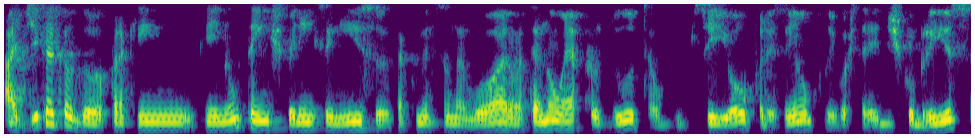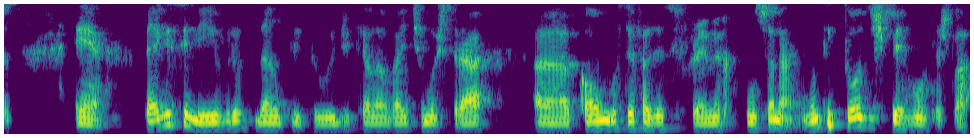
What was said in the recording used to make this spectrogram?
a dica que eu dou para quem, quem não tem experiência nisso, está começando agora, ou até não é produto, é um CEO, por exemplo, e gostaria de descobrir isso, é pega esse livro da Amplitude, que ela vai te mostrar uh, como você fazer esse framework funcionar. Não tem todas as perguntas lá,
